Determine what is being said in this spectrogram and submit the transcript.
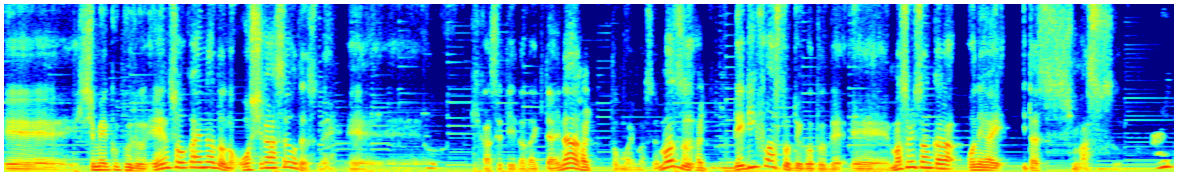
えー締めくくる演奏会などのお知らせをですね、えー聞かせていただきたいなはいと思います。まず、はいレディーファーストということで、えー、ますみさんからお願いいたします。はい。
